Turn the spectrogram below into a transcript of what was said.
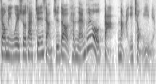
张明威说，他真想知道她男朋友打哪一种疫苗。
